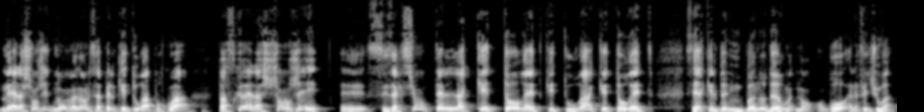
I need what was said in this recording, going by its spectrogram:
mais elle a changé de nom. Maintenant, elle s'appelle Ketura. Pourquoi? Parce qu'elle a changé euh, ses actions telle la Ketoret. Ketura, Ketoret. C'est-à-dire qu'elle donne une bonne odeur maintenant. En gros, elle a fait tchouva.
